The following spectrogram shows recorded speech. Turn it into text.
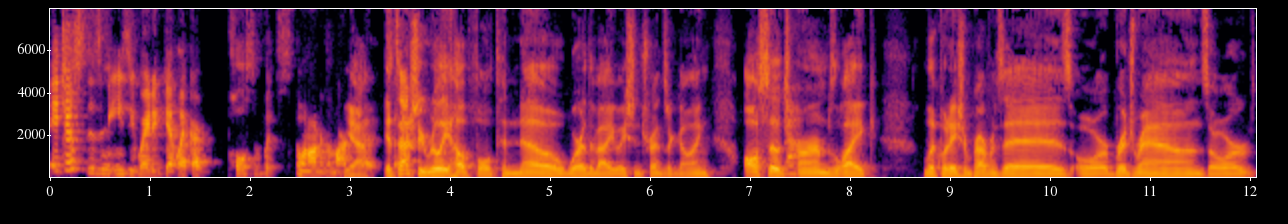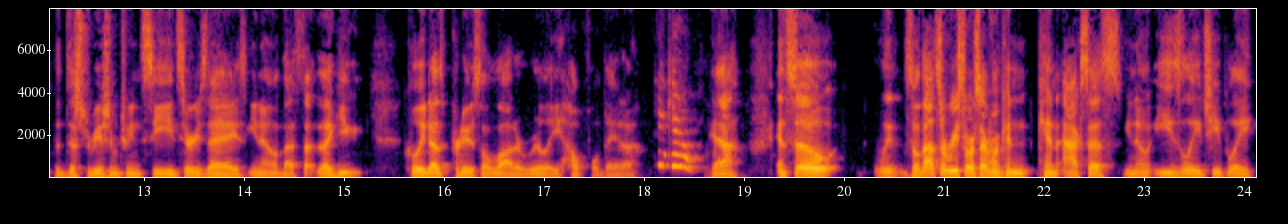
it just is an easy way to get like a pulse of what's going on in the market. Yeah, it's So, actually really helpful to know where the valuation trends are going. Also, Yeah. terms like liquidation preferences or bridge rounds or the distribution between seed, Series A. You know, that's that. Like you, Cooley does produce a lot of really helpful data. thank you. Yeah, and so we so that's a resource everyone can can access. You know, easily, cheaply.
